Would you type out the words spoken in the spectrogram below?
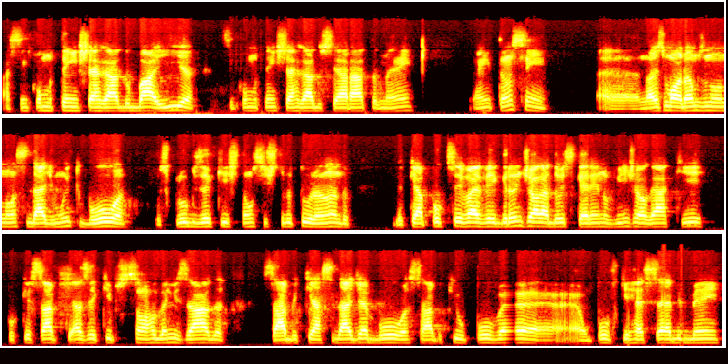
assim como tem enxergado o Bahia, assim como tem enxergado o Ceará também. Né? Então, assim, é, nós moramos numa cidade muito boa, os clubes aqui estão se estruturando. Daqui a pouco você vai ver grandes jogadores querendo vir jogar aqui, porque sabe que as equipes são organizadas, sabe que a cidade é boa, sabe que o povo é, é um povo que recebe bem,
